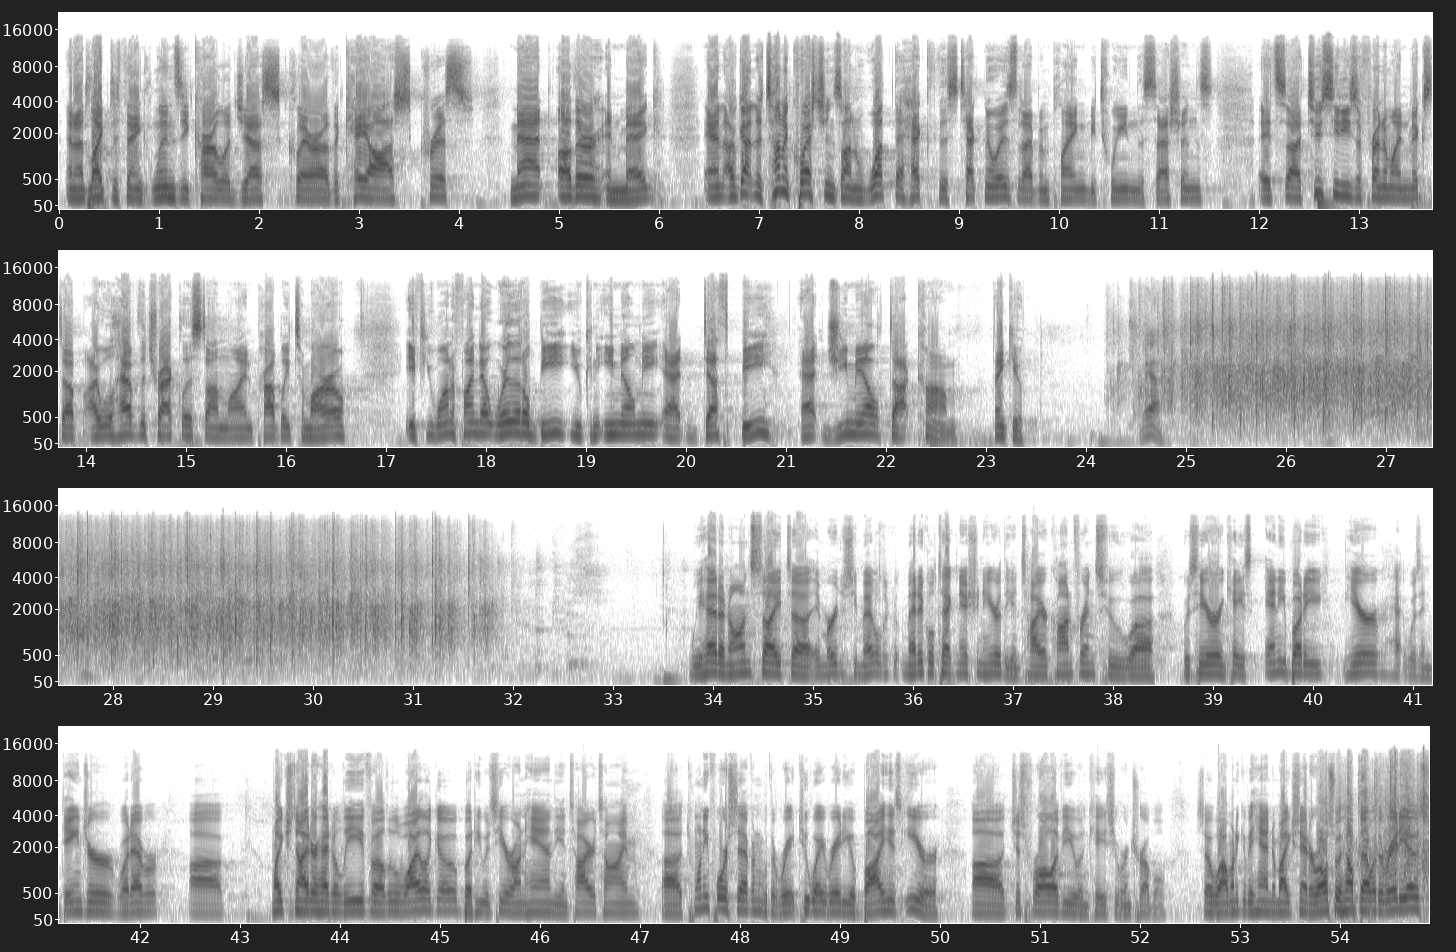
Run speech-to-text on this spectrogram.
And I'd like to thank Lindsay, Carla, Jess, Clara, the Chaos, Chris, Matt, Other, and Meg. And I've gotten a ton of questions on what the heck this techno is that I've been playing between the sessions. It's uh, two CDs a friend of mine mixed up. I will have the track list online probably tomorrow. If you want to find out where that'll be, you can email me at deathb at gmail.com. Thank you. Yeah. We had an on-site uh, emergency medical, medical technician here the entire conference who uh, was here in case anybody here ha- was in danger, whatever. Uh, Mike Schneider had to leave a little while ago, but he was here on hand the entire time, 24/7 with a ra- two-way radio by his ear, uh, just for all of you in case you were in trouble. So uh, I want to give a hand to Mike Schneider. Also helped out with the radios.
